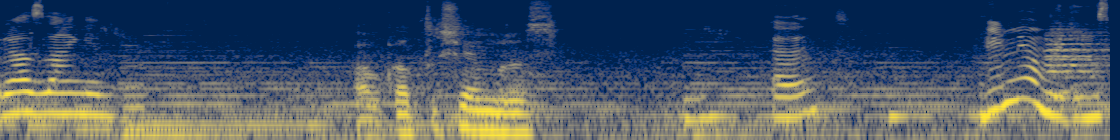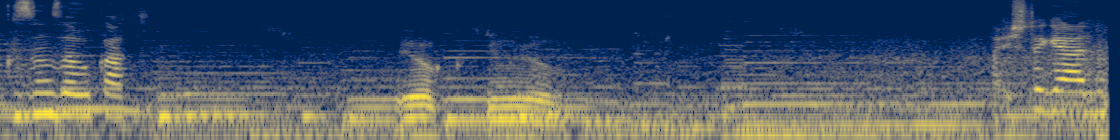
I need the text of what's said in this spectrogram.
Birazdan gelin. Avukatlık şey mi burası? Evet. Bilmiyor muydunuz kızınız avukat? Yok bilmiyorum. Ha, İşte geldim.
